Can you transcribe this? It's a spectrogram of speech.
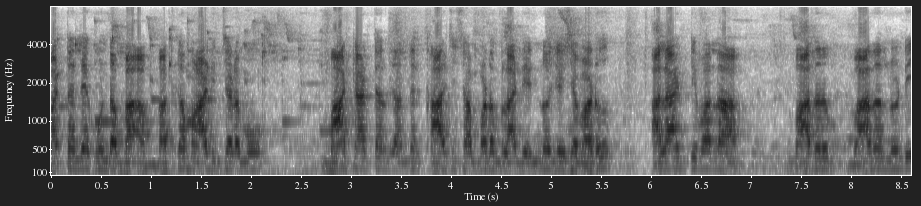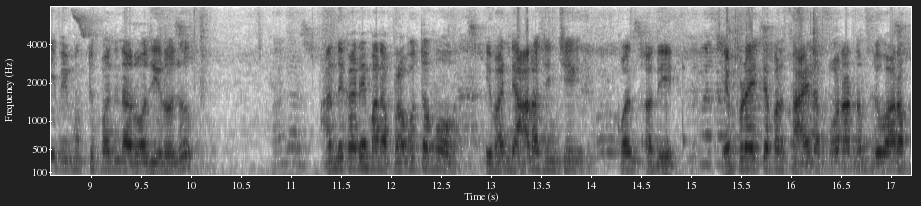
బట్ట లేకుండా బ బతుకమ్మ ఆడించడము మాట్లాడటానికి అందరికి కాల్చి చంపడం లాంటి ఎన్నో చేసేవాడు. అలాంటి వాళ్ళ బాధలు బాధల నుండి విముక్తి పొందిన రోజు ఈరోజు అందుకని మన ప్రభుత్వము ఇవన్నీ ఆలోచించి కొంత అది ఎప్పుడైతే మన సాయుధ పోరాటం ద్వారా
